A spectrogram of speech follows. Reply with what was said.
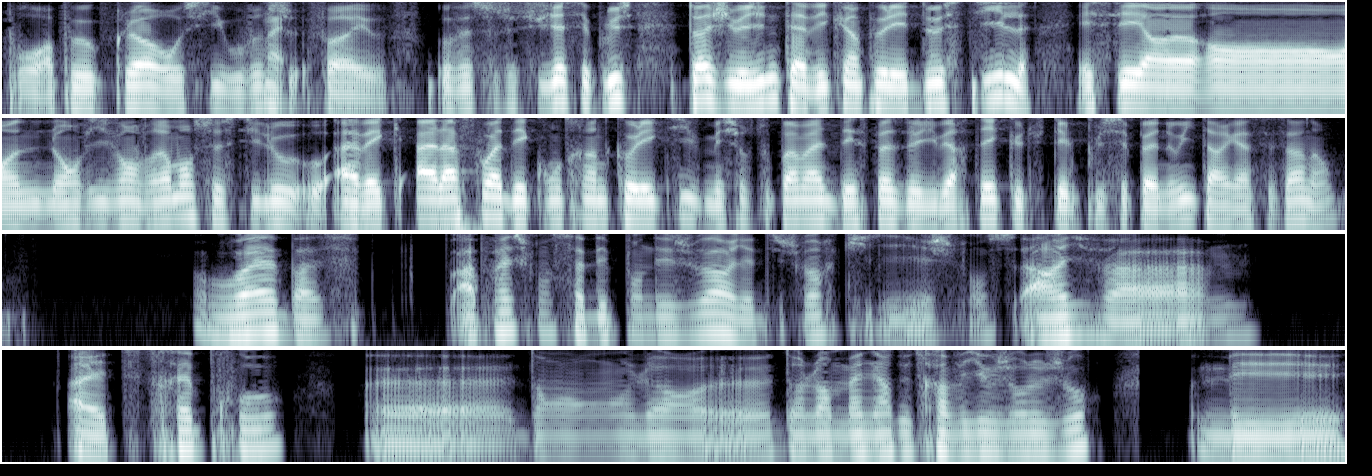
pour un peu clore aussi, ouvrir, Ouais. ce- ouvrir sur ce sujet, c'est plus, toi, j'imagine, tu as vécu un peu les deux styles, et c'est en, en vivant vraiment ce style avec à la fois des contraintes collectives, mais surtout pas mal d'espace de liberté que tu t'es le plus épanoui, Targa, c'est ça, non? Ouais, bah après je pense que ça dépend des joueurs. Il y a des joueurs qui, je pense, arrivent à, être très pro euh, euh, dans leur manière de travailler au jour le jour. Mais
